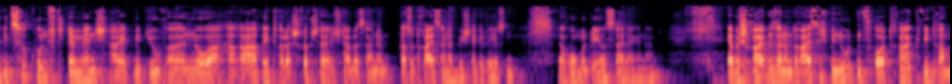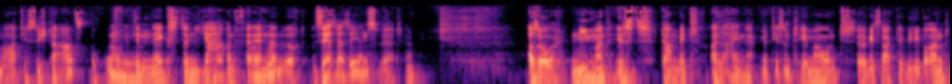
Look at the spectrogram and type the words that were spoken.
die Zukunft der Menschheit mit Yuval Noah Harari, toller Schriftsteller. Ich habe seine, also drei seiner Bücher gelesen. Äh, Homo Deus sei er genannt. Er beschreibt in seinem 30-Minuten-Vortrag, wie dramatisch sich der Arztberuf mhm. in den nächsten Jahren verändern mhm. wird. Sehr, sehr sehenswert. Ja? Also niemand ist damit alleine mit diesem Thema. Und äh, wie sagte Willy Brandt,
